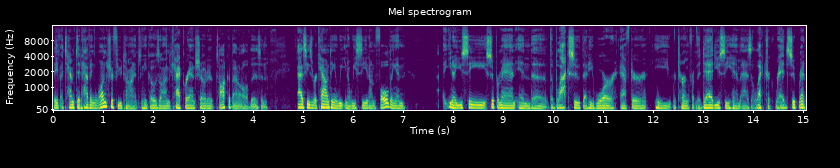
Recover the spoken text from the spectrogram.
they've attempted having lunch a few times, and he goes on Cat Grant show to talk about all of this, and as he's recounting it, we you know we see it unfolding, and you know you see Superman in the the black suit that he wore after he returned from the dead. You see him as Electric Red Superman,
